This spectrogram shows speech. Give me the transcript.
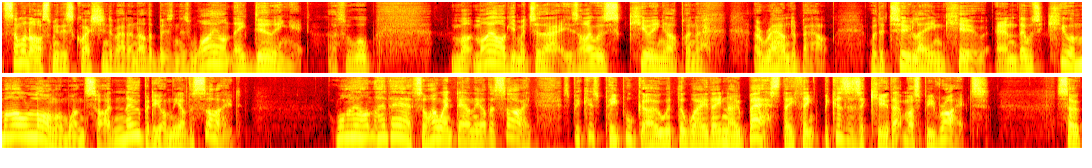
someone asked me this question about another business. Why aren't they doing it? I said, well, my, my argument to that is I was queuing up in a, a roundabout with a two-lane queue, and there was a queue a mile long on one side and nobody on the other side. Why aren't they there? So I went down the other side. It's because people go with the way they know best. They think because there's a queue, that must be right. So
